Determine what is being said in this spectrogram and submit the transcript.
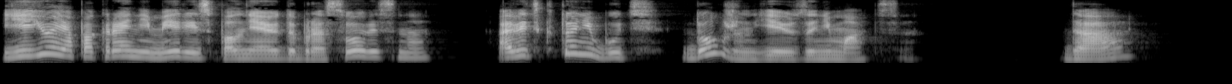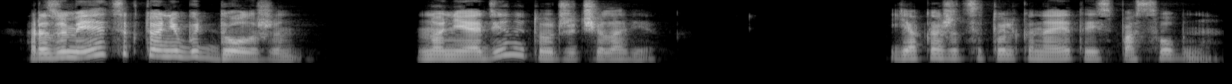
Ее я, по крайней мере, исполняю добросовестно, а ведь кто-нибудь должен ею заниматься. Да, Разумеется, кто-нибудь должен, но не один и тот же человек. Я, кажется, только на это и способна.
